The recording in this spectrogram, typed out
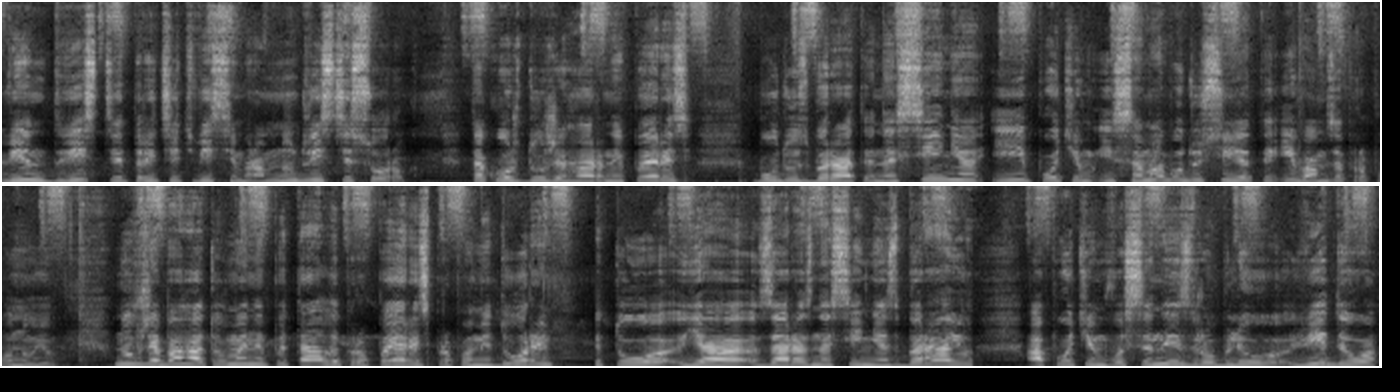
він 238 грам, ну 240. Також дуже гарний перець. Буду збирати насіння і потім і сама буду сіяти, і вам запропоную. Ну, вже багато в мене питали про перець, про помідори. То я зараз насіння збираю, а потім восени зроблю відео,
